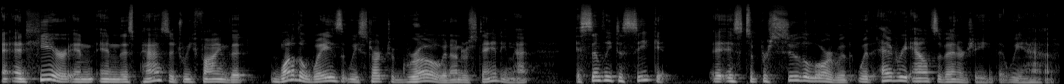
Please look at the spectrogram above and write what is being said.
And here in, in this passage, we find that one of the ways that we start to grow in understanding that is simply to seek it, is to pursue the Lord with, with every ounce of energy that we have.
